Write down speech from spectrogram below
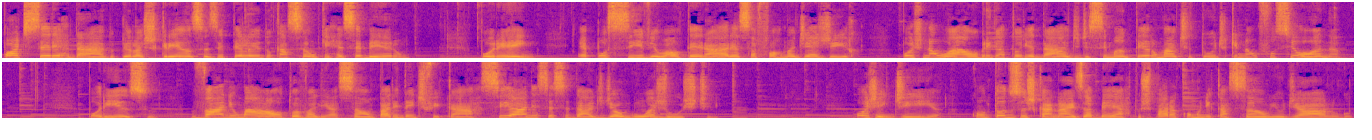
pode ser herdado pelas crenças e pela educação que receberam. Porém, é possível alterar essa forma de agir pois não há obrigatoriedade de se manter uma atitude que não funciona. Por isso, vale uma autoavaliação para identificar se há necessidade de algum ajuste. Hoje em dia, com todos os canais abertos para a comunicação e o diálogo,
